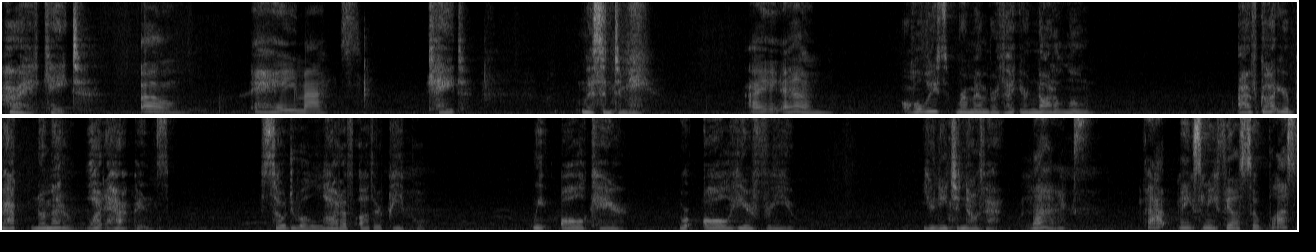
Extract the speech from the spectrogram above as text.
Hi, Kate. Oh, hey, Max. Kate, listen to me. I am. Always remember that you're not alone. I've got your back no matter what happens. So do a lot of other people. We all care. We're all here for you. You need to know that. Max, that makes me feel so blessed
